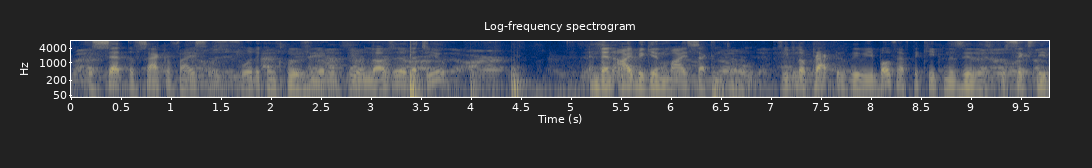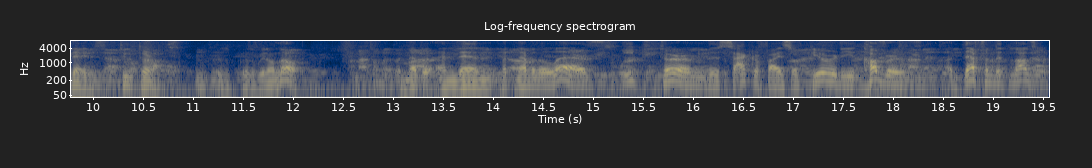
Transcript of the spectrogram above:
the set of sacrifices for the conclusion of pure nazir, that's you. And then I begin my second term. So even though practically we both have to keep naziris for 60 days, two terms, because we don't know. But never, and then, but nevertheless, each term, the sacrifice of purity covers a definite nazir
